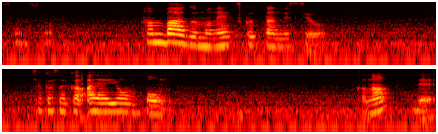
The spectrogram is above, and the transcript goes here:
そうそう。ハンバーグもね作ったんですよ。さかさかあや4本。かな？で。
